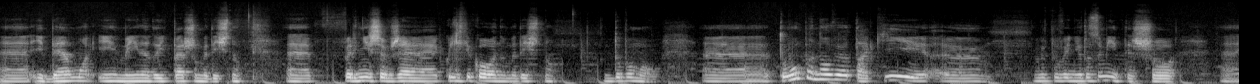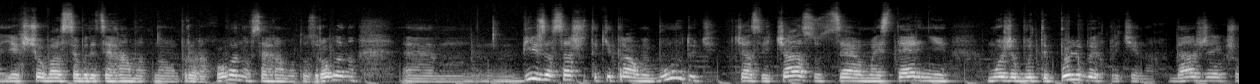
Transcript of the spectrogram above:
е, йдемо і мені надають першу медичну, е, верніше вже кваліфіковану медичну допомогу. Е, тому, панове, отак. І е, ви повинні розуміти, що е, якщо у вас все буде це грамотно прораховано, все грамотно зроблено, е, більш за все, що такі травми будуть час від часу, це в майстерні може бути по любих причинах. Навіть якщо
